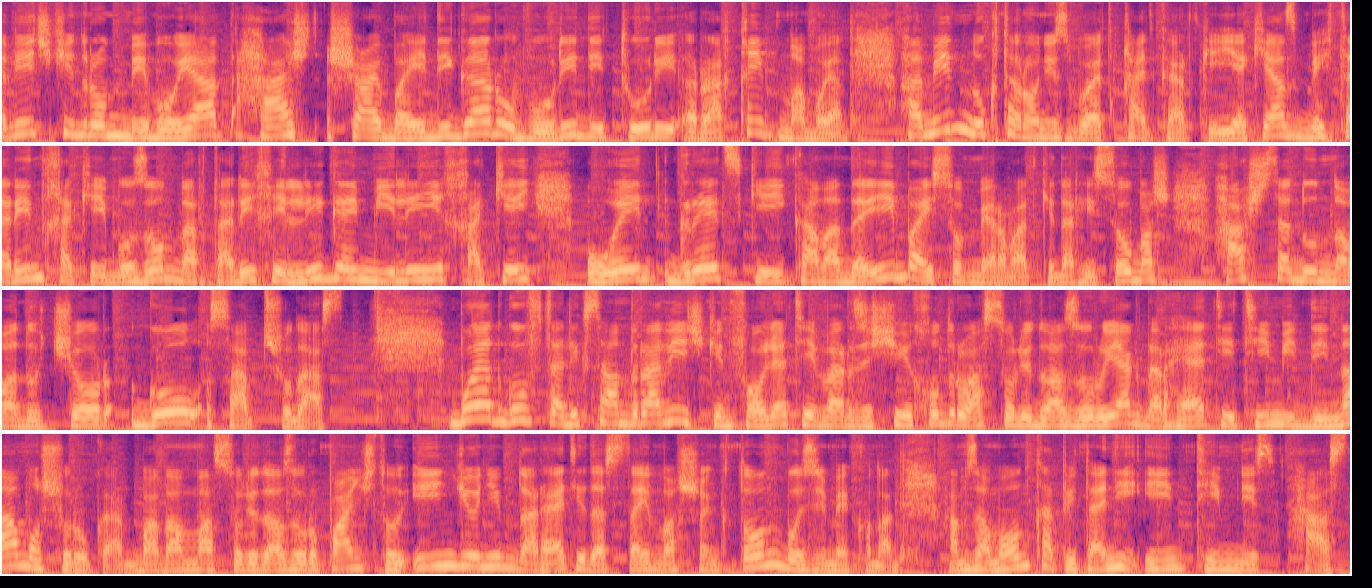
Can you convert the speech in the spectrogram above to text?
овечкинро мебояд ҳашт шайбаи дигарро вориди тури рақиб намояд. Ҳамин нуктаро низ бояд қайд кард ки яке аз беҳтарин хоккейбозон дар таърихи лигаи миллии хоккей уэйн гретскии канадаӣ ба ҳисоб меравад ки дар ҳисобаш 894 гол сабт шудааст. Бояд гуфт александр овечкин фаъолияти варзишии худро аз соли 2001 дар ҳайати тими динамо шурӯъ кард. Баъдан аз соли 2005 то ин ҷониб дар ҳайати дастаи вашингтон бозӣ мекунад. Ҳамзамон капитани ин тим низ ҳаст.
